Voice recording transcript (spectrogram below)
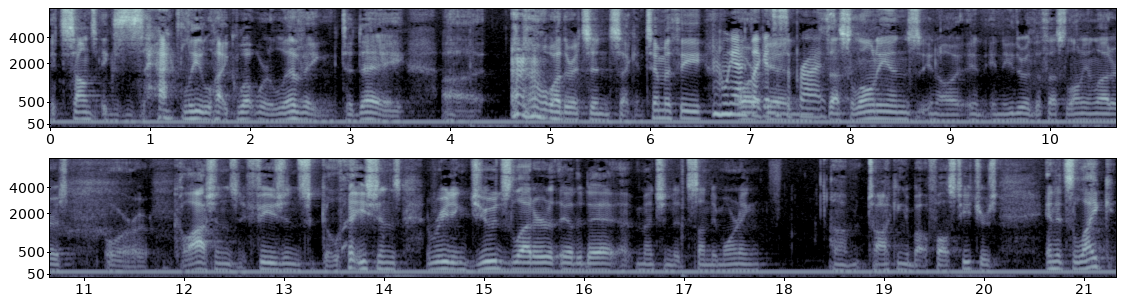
it sounds exactly like what we're living today, uh, whether it's in Second Timothy We act or like it's a surprise. Thessalonians, you know, in, in either of the Thessalonian letters or Colossians, Ephesians, Galatians. Reading Jude's letter the other day, I mentioned it Sunday morning, um, talking about false teachers. And it's like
